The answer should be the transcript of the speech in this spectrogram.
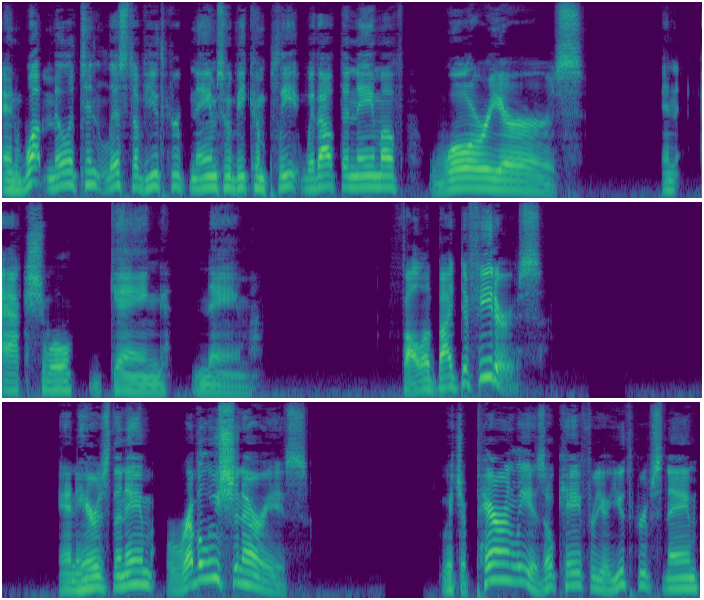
And what militant list of youth group names would be complete without the name of Warriors? An actual gang name. Followed by Defeaters. And here's the name Revolutionaries, which apparently is okay for your youth group's name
